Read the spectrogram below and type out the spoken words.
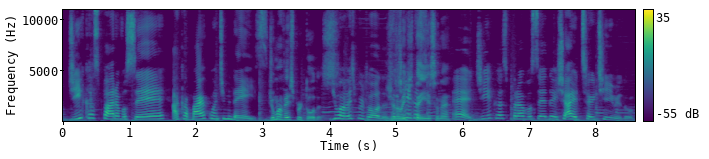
dicas para você acabar com a timidez. De uma vez por todas. De uma vez por todas. Geralmente dicas, tem isso, né? É, dicas pra você deixar de ser tímido.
